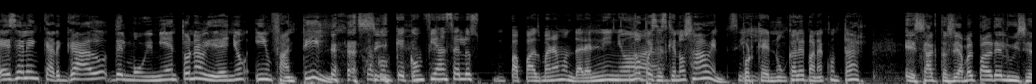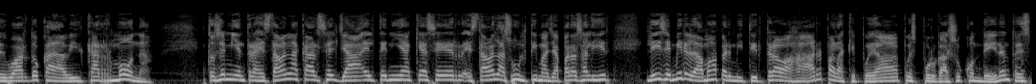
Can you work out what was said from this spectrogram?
Es el encargado del movimiento navideño infantil. O sea, ¿Con qué confianza los papás van a mandar al niño? No, a- pues es que no saben, Sí. porque nunca les van a contar. Exacto, se llama el padre Luis Eduardo Cadavid Carmona. Entonces, mientras estaba en la cárcel, ya él tenía que hacer, estaba en las últimas ya para salir, le dice, mire, le vamos a permitir trabajar para que pueda, pues, purgar su condena. Entonces,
